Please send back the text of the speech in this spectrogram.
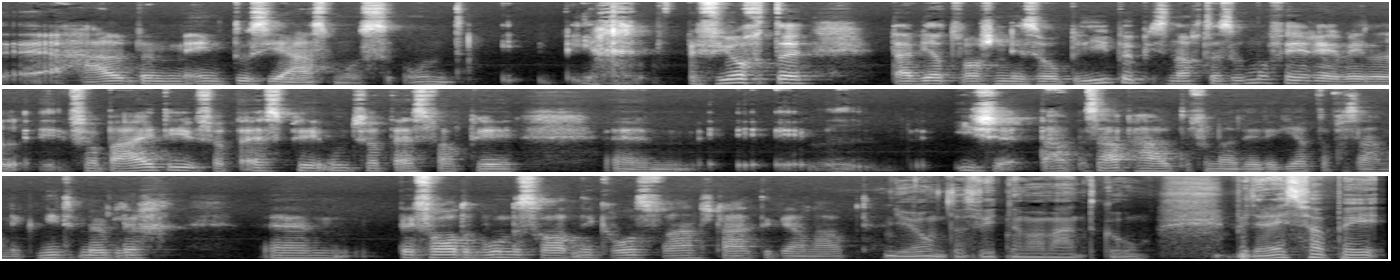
äh, halbem Enthusiasmus. Und ich befürchte, da wird wahrscheinlich so bleiben bis nach der Sommerferien, weil für beide, für die SP und für die SVP, ähm, ist das Abhalten von einer Delegiertenversammlung nicht möglich, ähm, bevor der Bundesrat nicht Großveranstaltungen erlaubt. Ja, und das wird im Moment gehen. Bei der SVP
